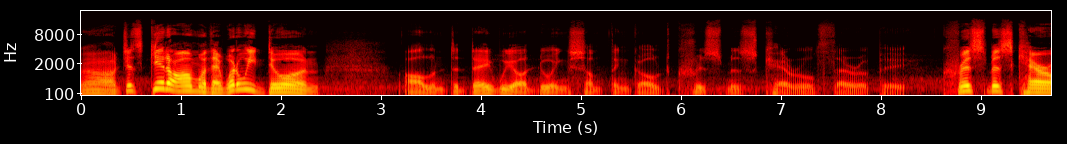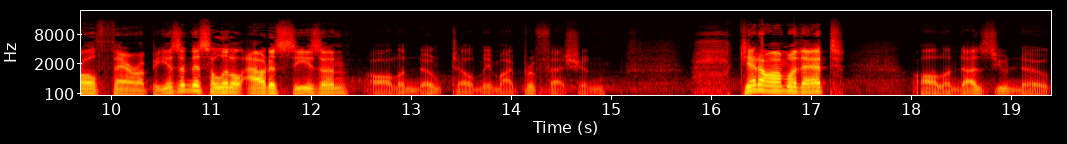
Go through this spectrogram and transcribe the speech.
Oh, just get on with it. What are we doing? Holland, today we are doing something called Christmas Carol Therapy. Christmas Carol Therapy. Isn't this a little out of season? Holland, don't tell me my profession. Get on with it. Holland, as you know,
